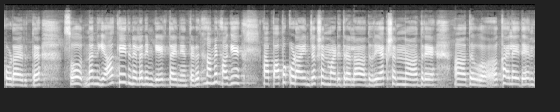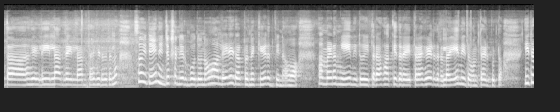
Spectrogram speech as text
ಕೂಡ ಇರುತ್ತೆ. ಸೊ ನಾನು ಯಾಕೆ ಇದನ್ನೆಲ್ಲ ನಿಮ್ಗೆ ಹೇಳ್ತಾ ಇದ್ದೀನಿ ಅಂತ ಹೇಳಿದ್ರೆ, ಆಮೇಲೆ ಹಾಗೆ ಆ ಪಾಪ ಕೂಡ ಇಂಜೆಕ್ಷನ್ ಮಾಡಿದ್ರಲ್ಲ, ಅದು ರಿಯಾಕ್ಷನ್ ಆದರೆ, ಅದು ಕಾಯಿಲೆ ಇದೆ ಅಂತ ಹೇಳಿ ಇಲ್ಲ ಅಂದರೆ ಇಲ್ಲ ಅಂತ ಹೇಳಿದ್ರಲ್ಲ. ಸೊ ಇದೇನು ಇಂಜೆಕ್ಷನ್ ಇರ್ಬೋದು? ನಾವು ಆ ಲೇಡಿ ಡಾಕ್ಟ್ರನ್ನೇ ಕೇಳಿದ್ವಿ ನಾವು. ಮೇಡಮ್ ಏನಿದು? ಈ ಥರ ಹಾಕಿದ್ದಾರೆ ಈ ಥರ ಹೇಳಿದ್ರಲ್ಲ, ಏನಿದು ಅಂತ ಹೇಳ್ಬಿಟ್ಟು. ಇದು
